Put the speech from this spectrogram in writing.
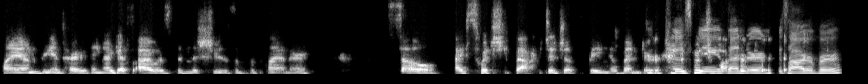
plan the entire thing. I guess I was in the shoes of the planner. So I switched back to just being a vendor. Just being a vendor photographer.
